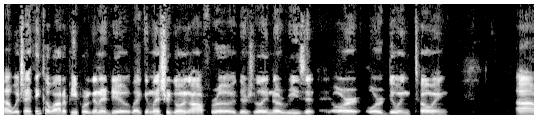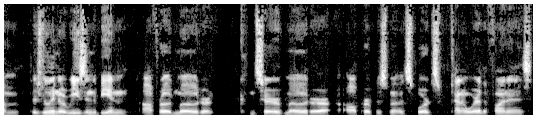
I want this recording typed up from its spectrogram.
Uh, which I think a lot of people are going to do. Like unless you're going off road, there's really no reason, or or doing towing. Um, there's really no reason to be in off road mode or conserve mode or all purpose mode. Sports kind of where the fun is,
